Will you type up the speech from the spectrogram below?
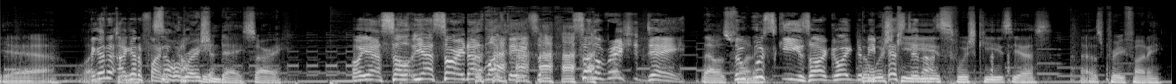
yeah, I gotta- I gotta find a celebration day. Sorry, Oh yeah, so yeah. Sorry, not Life Day. It's a Celebration Day. that was The funny. Wookiees are going to the be wish pissed at us. keys, wish keys. Yes, that was pretty funny.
